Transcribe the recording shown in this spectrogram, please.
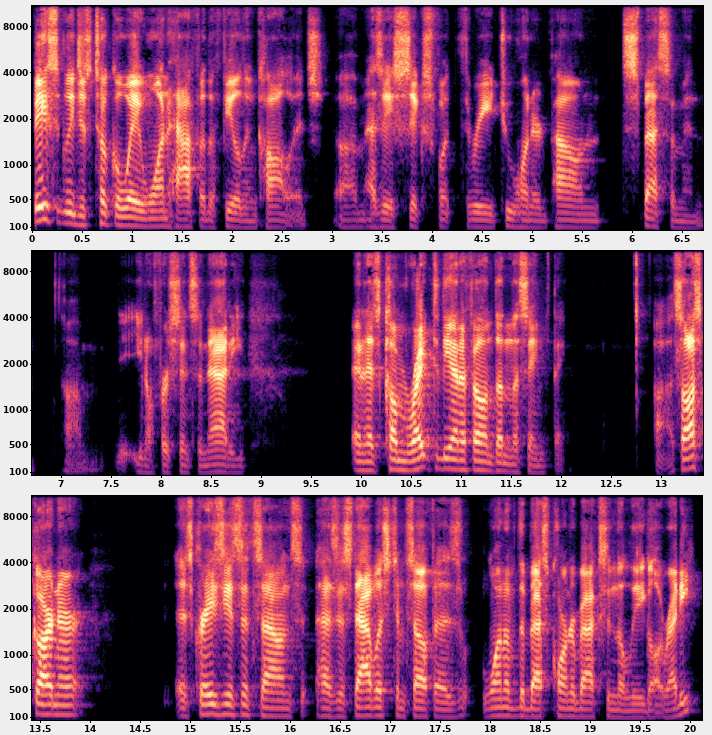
Basically, just took away one half of the field in college um, as a six foot three, two hundred pound specimen. Um, you know, for Cincinnati, and has come right to the NFL and done the same thing. Uh, Sauce Gardner, as crazy as it sounds, has established himself as one of the best cornerbacks in the league already.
